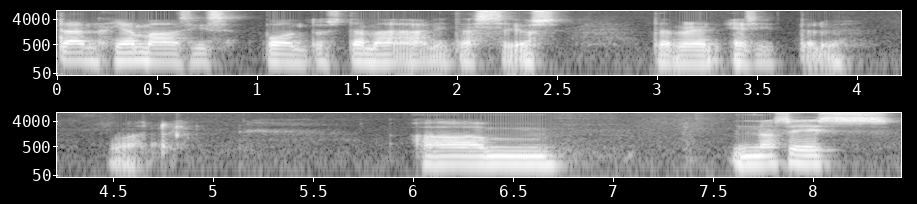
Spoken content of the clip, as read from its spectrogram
tämän? Ja mä oon siis Pontus tämä ääni tässä, jos tämmöinen esittely unohtui. Um, no siis,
